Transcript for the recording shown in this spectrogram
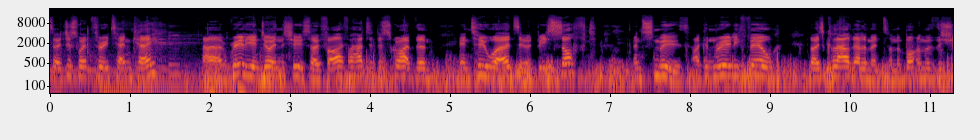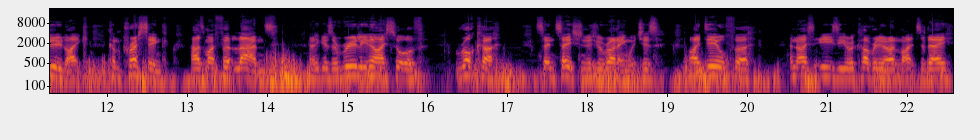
So I just went through 10k. Uh, really enjoying the shoes so far. If I had to describe them in two words, it would be soft and smooth. I can really feel those cloud elements on the bottom of the shoe, like compressing as my foot lands, and it gives a really nice sort of rocker sensation as you're running, which is ideal for a nice easy recovery run like today.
